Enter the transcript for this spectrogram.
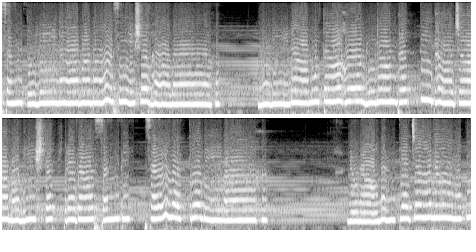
सन्तुलेनामनाशेषभावाः मुनीनामुताहो नृणां भक्तिभाजामभीष्टप्रदाः सन्ति सर्वत्र देवाः। नृणामन्त्यजानामपि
